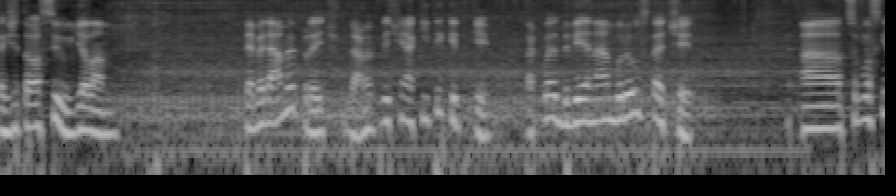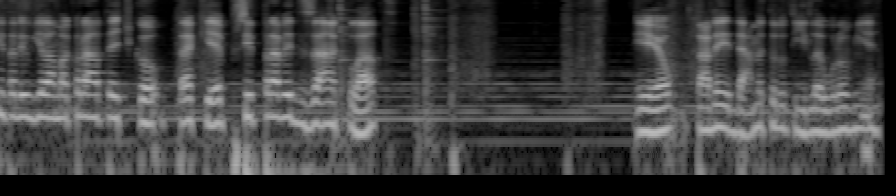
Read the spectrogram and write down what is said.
takže to asi udělám. Tebe dáme pryč, dáme pryč nějaký ty kitky, takhle dvě nám budou stačit. A co vlastně tady udělám akorát teďko, tak je připravit základ Jo, tady dáme to do téhle úrovně.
